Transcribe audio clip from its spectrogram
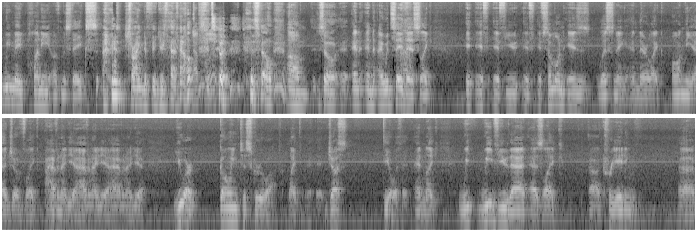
we made plenty of mistakes trying to figure that out. Absolutely. So, so, um, so, and and I would say this like. If if you if if someone is listening and they're like on the edge of like I have an idea I have an idea I have an idea, you are going to screw up. Like just deal with it. And like we we view that as like uh, creating. Uh,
